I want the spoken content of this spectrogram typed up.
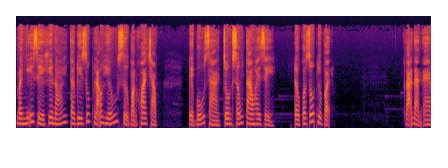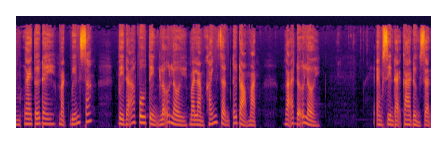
Mày nghĩ gì khi nói tao đi giúp lão Hiếu xử bọn khoa chọc, để bố già chôn sống tao hay gì? Đâu có rốt như vậy. Gã đàn em ngay tới đây mặt biến sắc vì đã vô tình lỡ lời mà làm Khánh giận tới đỏ mặt. Gã đỡ lời. Em xin đại ca đừng giận.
